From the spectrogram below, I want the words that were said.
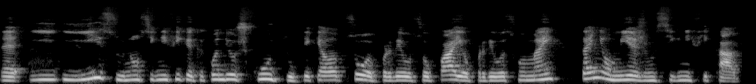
Uh, e, e, isso não significa que quando eu escuto que aquela pessoa perdeu o seu pai ou perdeu a sua mãe, tenha o mesmo significado.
